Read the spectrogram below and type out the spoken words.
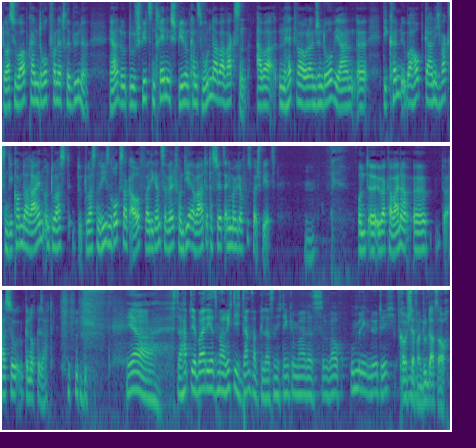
Du hast überhaupt keinen Druck von der Tribüne. Ja, du, du spielst ein Trainingsspiel und kannst wunderbar wachsen. Aber ein Hetwa oder ein Jindovian, äh, die können überhaupt gar nicht wachsen. Die kommen da rein und du hast, du, du, hast einen riesen Rucksack auf, weil die ganze Welt von dir erwartet, dass du jetzt endlich mal wieder Fußball spielst. Mhm. Und äh, über Kawainer äh, hast du genug gesagt. ja, da habt ihr beide jetzt mal richtig Dampf abgelassen. Ich denke mal, das war auch unbedingt nötig. Komm, Stefan, du darfst auch.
